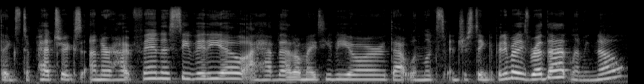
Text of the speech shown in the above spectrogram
thanks to Petrik's Underhype Fantasy video. I have that on my TBR. That one looks interesting. If anybody's read that, let me know.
